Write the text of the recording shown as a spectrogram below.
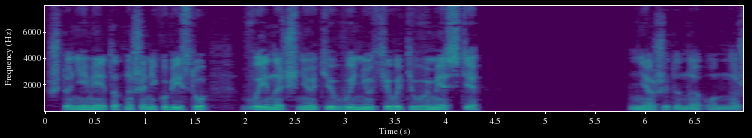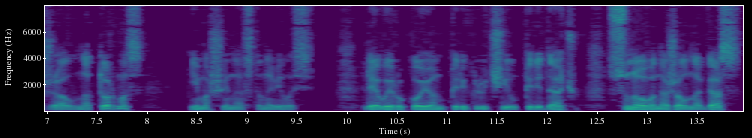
что не имеет отношения к убийству, вы начнете вынюхивать вместе. Неожиданно он нажал на тормоз, и машина остановилась. Левой рукой он переключил передачу, снова нажал на газ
